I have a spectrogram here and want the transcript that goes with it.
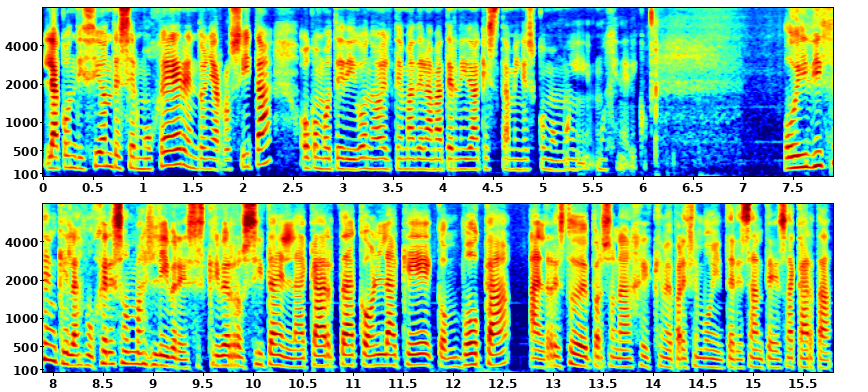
la condición de ser mujer en Doña Rosita o como te digo, ¿no? El tema de la maternidad que también es como muy, muy genérico. Hoy dicen que las mujeres son más libres, escribe Rosita en la carta con la que convoca al resto de personajes que me parece muy interesante esa carta.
